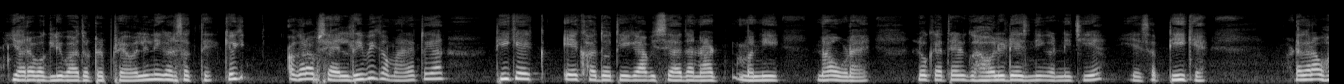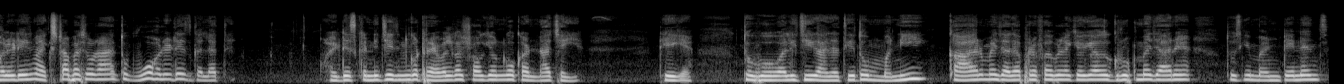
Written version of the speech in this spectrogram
यार अब अगली बार तो ट्रिप ट्रैवल ही नहीं कर सकते। क्योंकि अगर आप सैलरी भी कमा रहे हैं तो यार ठीक है, एक एक हद होती है कि आप इससे ज़्यादा ना मनी ना उड़ाएँ। लोग कहते हैं हॉलीडेज़ नहीं करनी चाहिए, ये सब ठीक है। बट अगर आप हॉलीडेज़ में एक्स्ट्रा पैसे उड़ा रहे हैं तो वो हॉलीडेज़ गलत है। हॉलीडेज़ करनी चाहिए। जिनको ट्रैवल का शौक है, उनको करना चाहिए। ठीक है? तो वो वाली चीज़ आ जाती है। तो मनी कार में ज़्यादा प्रेफरेबल है, क्योंकि अगर ग्रुप में जा रहे हैं तो उसकी मेंटेनेंस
